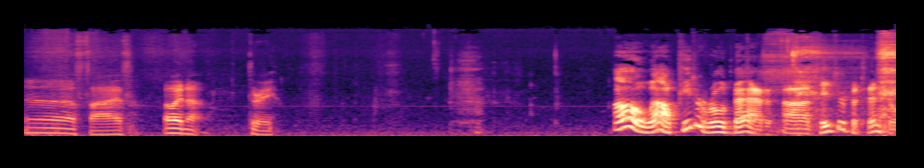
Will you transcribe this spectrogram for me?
Uh, five. Oh wait, no, three. Oh wow, Peter rolled bad. Uh, take your potential.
